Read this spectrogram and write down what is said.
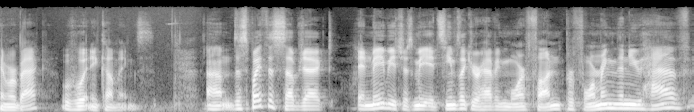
And we're back with Whitney Cummings. Um, despite the subject, and maybe it's just me, it seems like you're having more fun performing than you have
